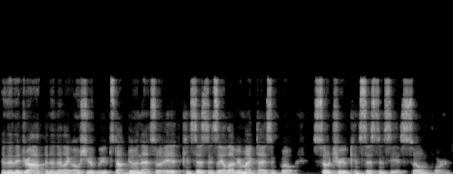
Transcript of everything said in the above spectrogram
and then they drop. And then they're like oh shoot we've stopped doing that. So it consistency i love your mike tyson quote. So true. Consistency is so important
